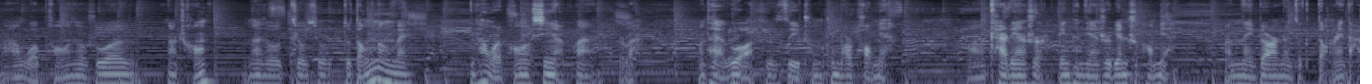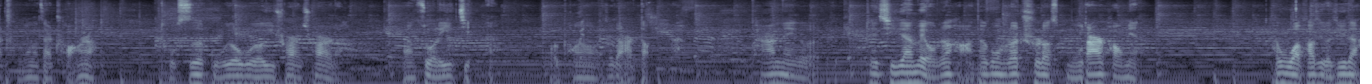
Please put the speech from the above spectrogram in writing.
然后我朋友就说：“那成，那就就就就等等呗。”你看我这朋友心眼宽，是吧？然后他也饿，是自己冲冲包泡面，完了开着电视，边看电视边吃泡面。完了那边呢就等着那大虫子在床上吐丝，咕悠咕悠一圈一圈的。然后做了一茧，我朋友就在那等着。他那个这期间胃口真好，他跟我说吃了五袋泡面，还卧了好几个鸡蛋，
